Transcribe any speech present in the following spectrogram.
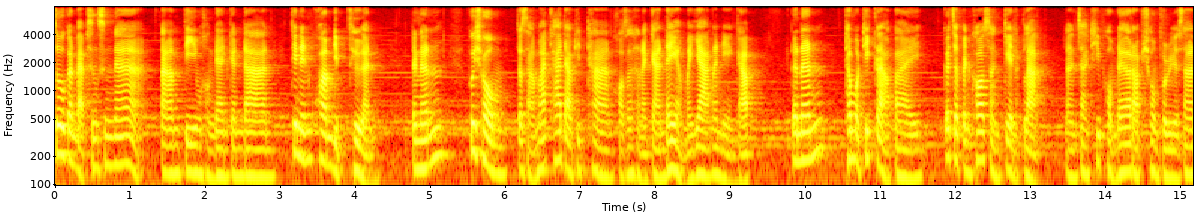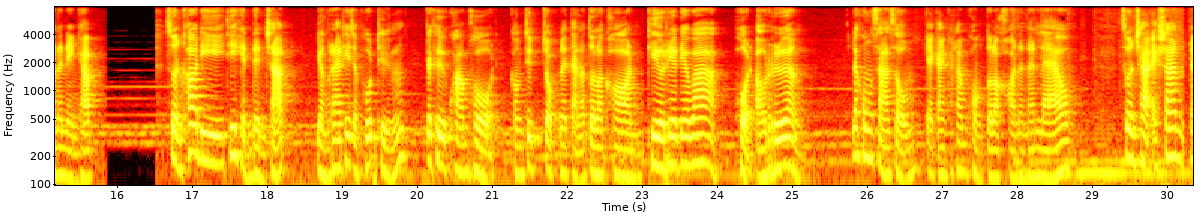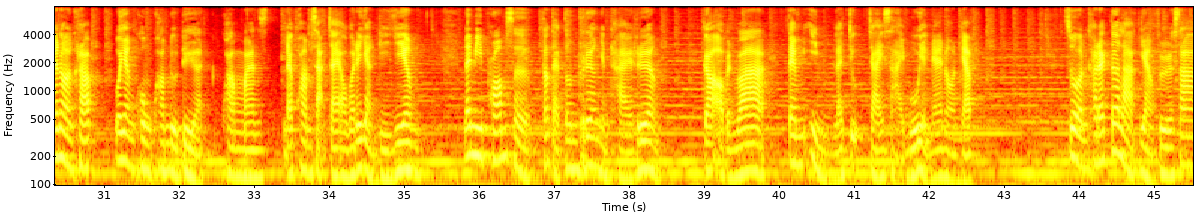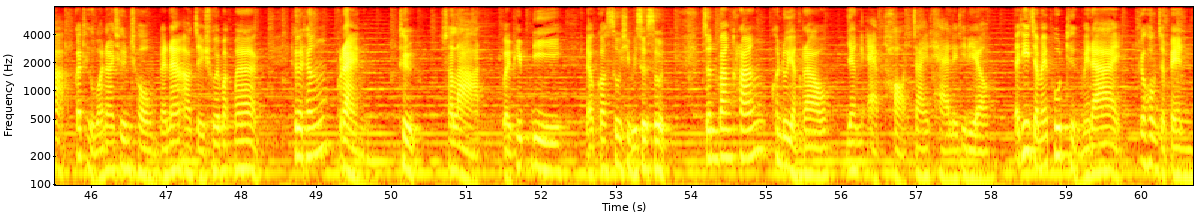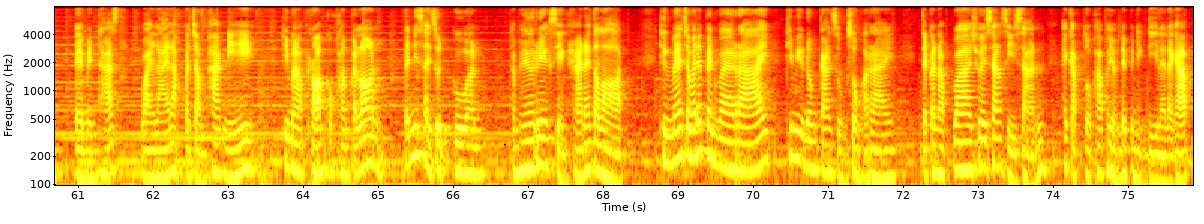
สู้กันแบบซึ่งซึ่งหน้าตามธีมของแดนกันดารที่เน้นความดิบเถื่อน ดังนั้นผู้ชมจะสามารถคาดเดาทิศทางของสถานการณ์ได้อย่างไม่ยากนั่นเองครับ ดังนั้นทั้งหมดที่กล่าวไปก็จะเป็นข้อสังเกตหลักๆ หลังจากที่ผมได้รับชมฟ u ริ o ซ่านั่นเองครับ ส่วนข้อดีที่เห็นเด่นชัด อย่างแรกที่จะพูดถึงก็คือความโหดของจุดจบในแต่ละตัวละครที่เรียกได้ว่า โหดเอาเรื่อง และคงสะสมแก่การกระทำของตัวละครนั้นๆแล้ว ส่วนฉากแอคชั่นแน่นอนครับ ว่ายังคงความดุเดือด ความมันและความสะใจเอาไว้ได้อย่างดีเยี่ยม และมีพร้อมเสิร์ฟตั้งแต่ต้นเรื่องยันท้ายเรื่อง ก็เอาเป็นว่าเต็มอิ่มและจุใจสายบู๊อย่างแน่นอนครับส่วนคาแรคเตอร์หลักอย่างฟิริซ่าก็ถือว่าน่าชื่นชมและน่าเอาใจช่วยมากๆ เธอทั้งแกร่ง ถึก ฉลาด ไหวพริบดี แล้วก็สู้ชีวิตสุดๆ จนบางครั้งคนดูอย่างเรายังแอบถอดใจแทนเลยทีเดียว แต่ที่จะไม่พูดถึงไม่ได้ ก็คงจะเป็นเดเมนทัสวายร้ายหลักประจำภาคนี้ ที่มาพร้อมกับความกระล่อน และนิสัยสุดกวนทำให้เรียกเสียงฮาได้ตลอด ถึงแม้จะไม่ได้เป็นวายร้ายที่มีอุดมการณ์สูงส่งอะไร แต่ก็นับว่าช่วยสร้างสีสันให้กับตัวภาพยนตร์ได้เป็นอย่างดีเลยแหละครับ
